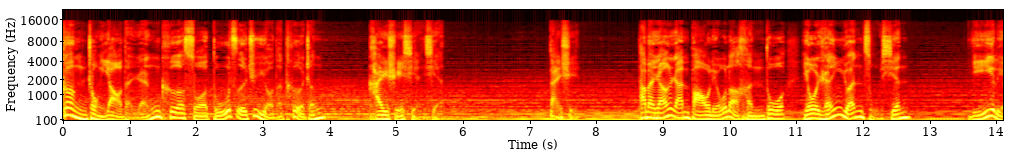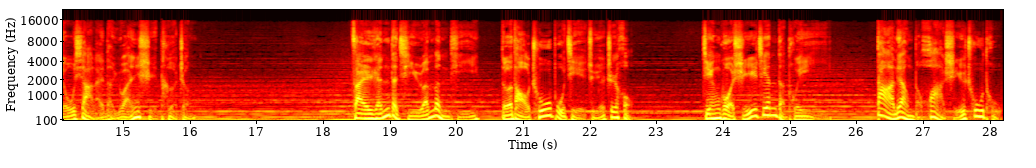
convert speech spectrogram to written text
更重要的人科所独自具有的特征开始显现。但是，他们仍然保留了很多由人猿祖先遗留下来的原始特征。在人的起源问题得到初步解决之后，经过时间的推移，大量的化石出土，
